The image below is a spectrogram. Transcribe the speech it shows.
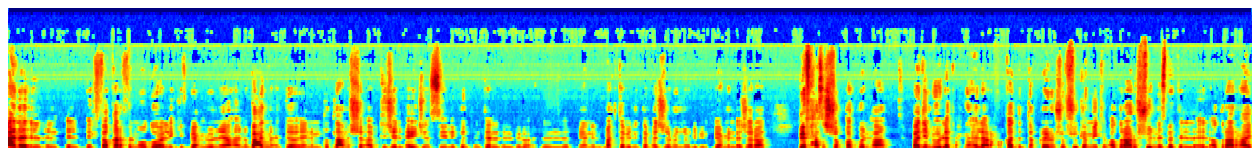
أنا ال- ال- ال- الفقرة في الموضوع اللي كيف بيعملوا لنا إياها إنه بعد ما أنت يعني لما تطلع من الشقة بتيجي الايجنسي اللي كنت أنت ال ال ال يعني المكتب اللي أنت مأجر منه اللي بي- بيعمل الاجارات بيفحص الشقة كلها بعدين بيقول لك إحنا هلأ رح نقدم تقرير ونشوف شو كمية الأضرار وشو نسبة ال- الأضرار هاي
